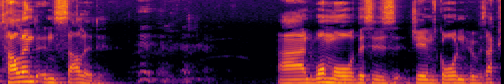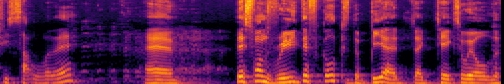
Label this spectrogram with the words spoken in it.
Talent and salad. And one more. This is James Gordon, who was actually sat over there. Um, this one's really difficult because the beard like takes away all the,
